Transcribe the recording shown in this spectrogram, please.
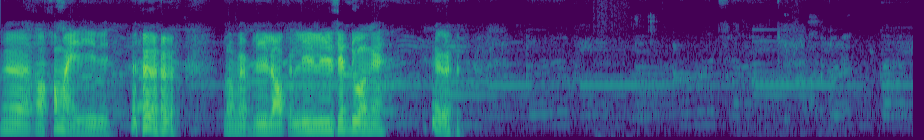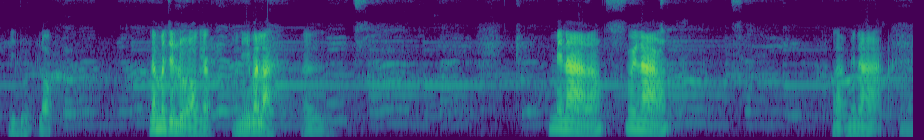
เออออกเข้าใหม่ทีดิ ลองแบบรีล็อกรีรีเซ็ตดวงไงม่หลุดหรอก แล้วมันจะหลุดออกจากอันนี้ปะล่ะ เออ ไม่น่านะไม่น่ามั้งอะไม่น่านไหม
